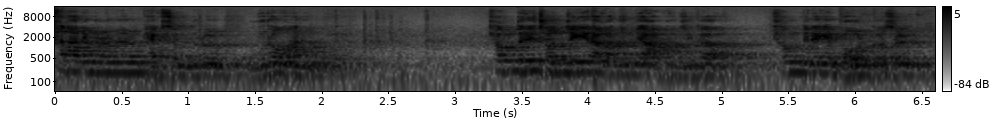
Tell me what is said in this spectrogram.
하나님을 믿는 백성들을 우롱하는 거예요. 형들이 전쟁에 나갔는데 아버지가 형들에게 먹을 것을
